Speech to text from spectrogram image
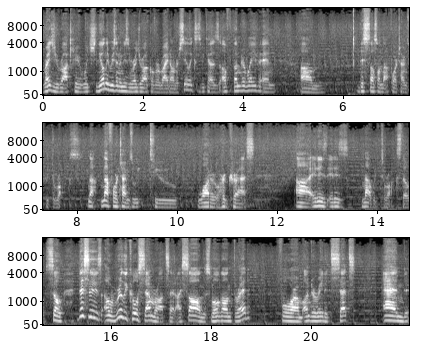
Regirock here, which the only reason I'm using Regirock over Rhydon or Steelix is because of Thunderwave, and um, this is also not four times weak to rocks. Not not four times weak to water or grass. Uh, it is it is not weak to rocks though. So this is a really cool Samurott set I saw on the Smogon thread for um, underrated sets and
